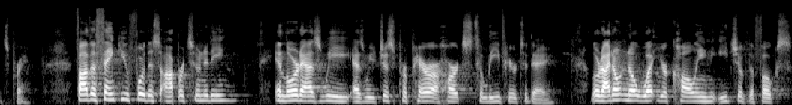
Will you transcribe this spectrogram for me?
Let's pray. Father, thank you for this opportunity. And Lord, as we, as we just prepare our hearts to leave here today, Lord, I don't know what you're calling each of the folks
